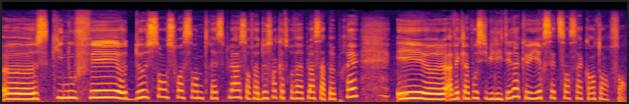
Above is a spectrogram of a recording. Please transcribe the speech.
Euh, ce qui nous fait 273 places, enfin 280 places à peu près, et euh, avec la possibilité d'accueillir 750 enfants.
